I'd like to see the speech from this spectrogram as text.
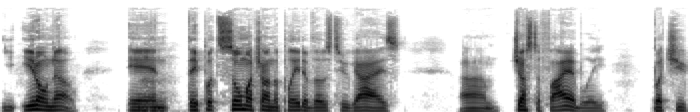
you, you don't know. And mm. they put so much on the plate of those two guys um, justifiably, but you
